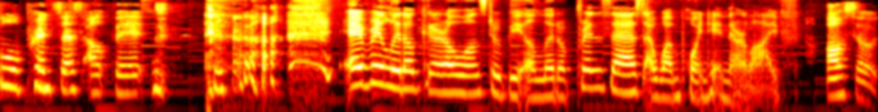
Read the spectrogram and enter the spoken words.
full princess outfit. Every little girl wants to be a little princess at one point in their life. Also,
